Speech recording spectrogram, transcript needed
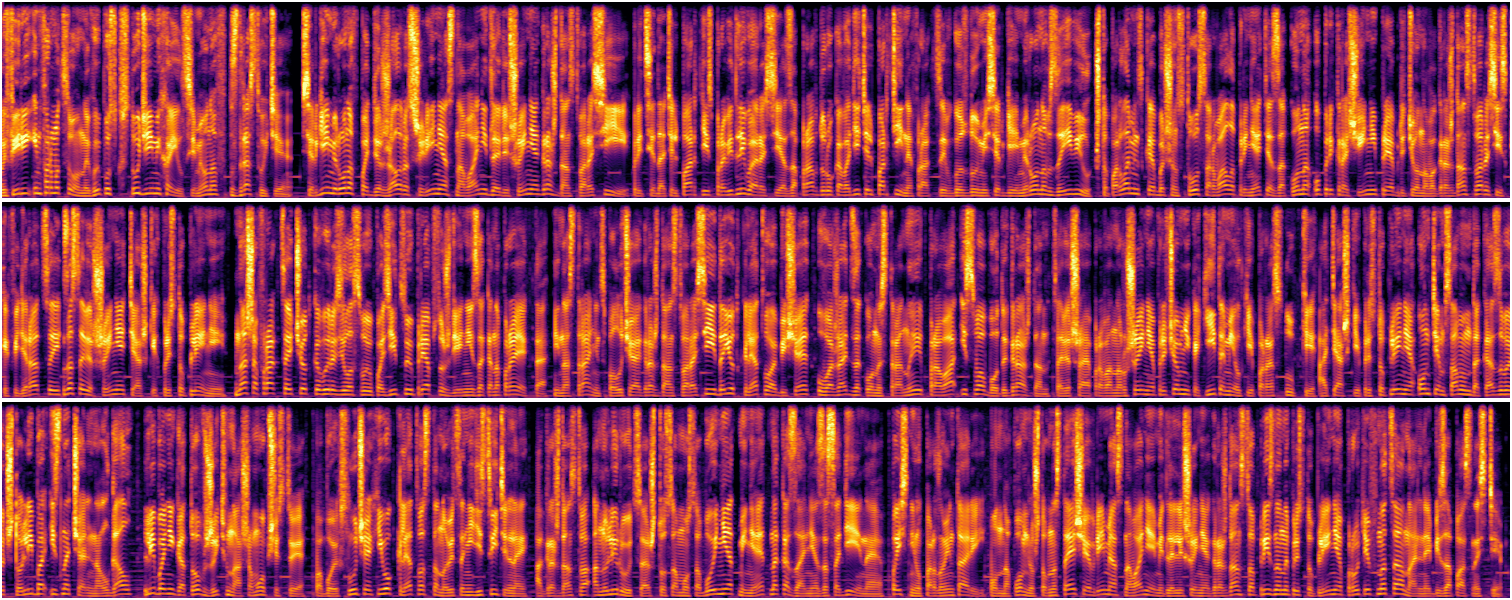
В эфире информационный выпуск в студии Михаил Семенов. Здравствуйте. Сергей Миронов поддержал расширение оснований для лишения гражданства России. Председатель партии «Справедливая Россия за правду» руководитель партийной фракции в Госдуме Сергей Миронов заявил, что парламентское большинство сорвало принятие закона о прекращении приобретенного гражданства Российской Федерации за совершение тяжких преступлений. Наша фракция четко выразила свою позицию при обсуждении законопроекта. Иностранец, получая гражданство России, дает клятву, обещает уважать законы страны, права и свободы граждан, совершая правонарушения, причем не какие-то мелкие проступки, а тяжкие преступления, он тем самым доказывает, что либо изначально лгал, либо не готов жить в нашем обществе. В обоих случаях его клятва становится недействительной, а гражданство аннулируется, что само собой не отменяет наказание за содеянное, пояснил парламентарий. Он напомнил, что в настоящее время основаниями для лишения гражданства признаны преступления против национальной безопасности.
